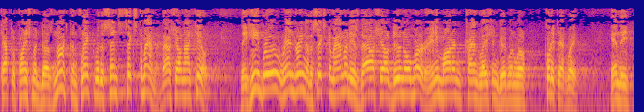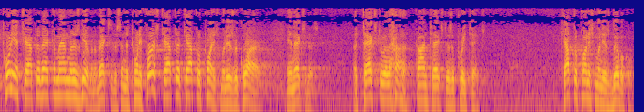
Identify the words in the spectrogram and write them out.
capital punishment does not conflict with the sixth commandment, thou shalt not kill. The Hebrew rendering of the sixth commandment is thou shalt do no murder. Any modern translation, good one, will put it that way. In the 20th chapter, that commandment is given of Exodus. In the 21st chapter, capital punishment is required in Exodus. A text without a context is a pretext. Capital punishment is biblical.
